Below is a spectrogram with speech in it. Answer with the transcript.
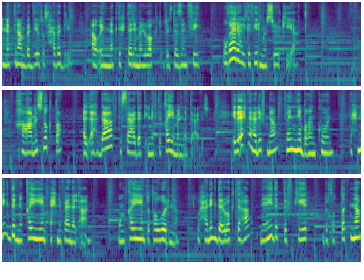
إنك تنام بدري وتصحى بدري أو إنك تحترم الوقت وتلتزم فيه وغيرها الكثير من السلوكيات. خامس نقطة. الأهداف تساعدك إنك تقيم النتائج. إذا إحنا عرفنا فين نبغى نكون رح نقدر نقيم إحنا فين الآن ونقيم تطورنا وحنقدر وقتها نعيد التفكير بخطتنا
